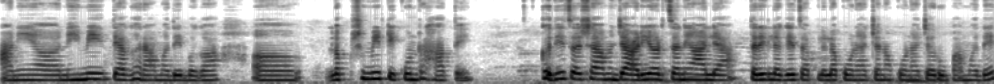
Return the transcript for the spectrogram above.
आणि नेहमी त्या घरामध्ये बघा लक्ष्मी टिकून राहते. कधीच अशा म्हणजे अडीअडचणी आल्या तरी लगेच आपल्याला कोणाच्या ना कोणाच्या रूपामध्ये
